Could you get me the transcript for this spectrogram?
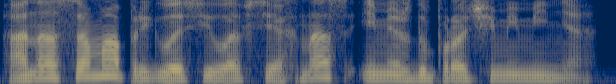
Она сама пригласила всех нас и, между прочими, меня —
